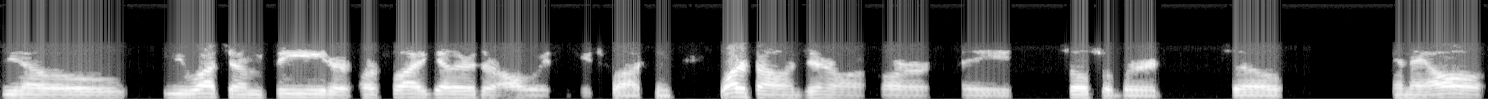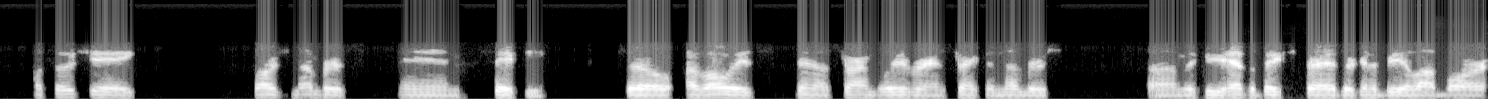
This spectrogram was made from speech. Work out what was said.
you know, you watch them feed or, or fly together, they're always in huge flocks. And waterfowl in general are a social bird. So, and they all associate large numbers and safety. So I've always been a strong believer in strength in numbers. Um, if you have a big spread, they're going to be a lot more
